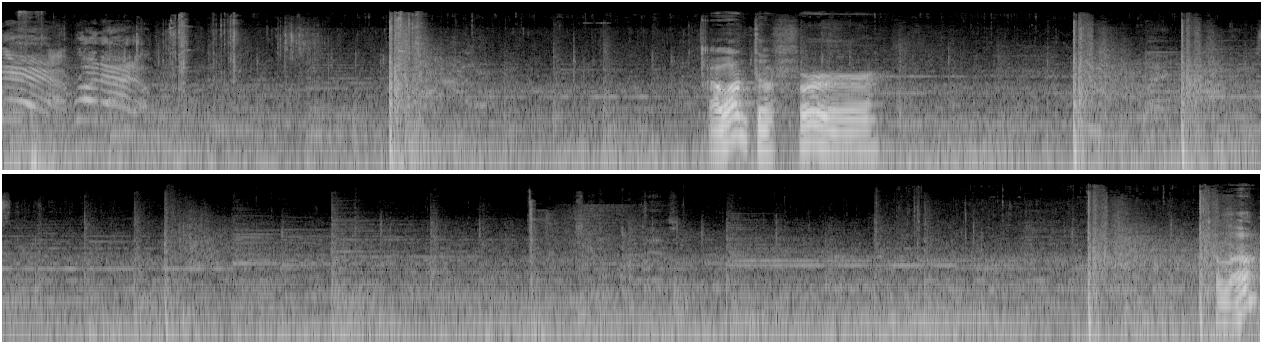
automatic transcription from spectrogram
Yeah, run at him! I want the fur. Hello?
